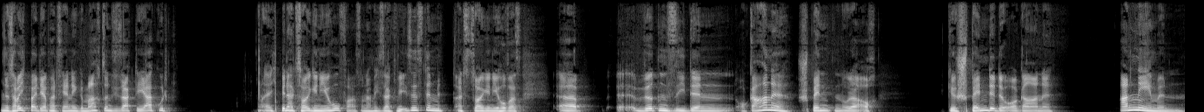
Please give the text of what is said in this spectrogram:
das habe ich bei der Patientin gemacht und sie sagte, ja gut, ich bin halt Zeugin Jehovas. Und habe ich gesagt, wie ist es denn mit als Zeugin Jehovas? Äh, äh, würden Sie denn Organe spenden oder auch gespendete Organe annehmen?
